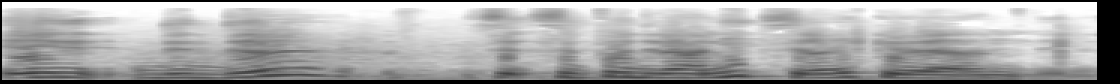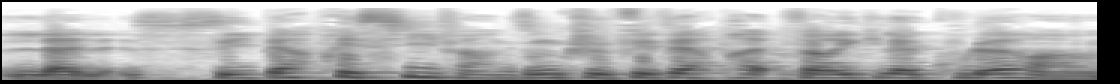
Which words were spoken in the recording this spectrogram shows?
Et de deux, ce, pot de 1 litre, c'est vrai que euh, c'est hyper précis. Enfin, disons que je fais faire fabriquer la couleur euh,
